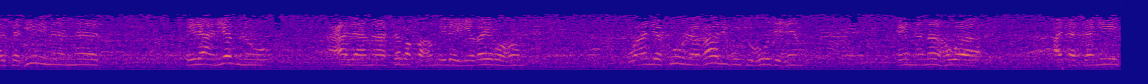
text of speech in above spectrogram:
الكثير من الناس إلى أن يبنوا على ما سبقهم إليه غيرهم وأن يكون غالب جهودهم إنما هو الأسانيد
